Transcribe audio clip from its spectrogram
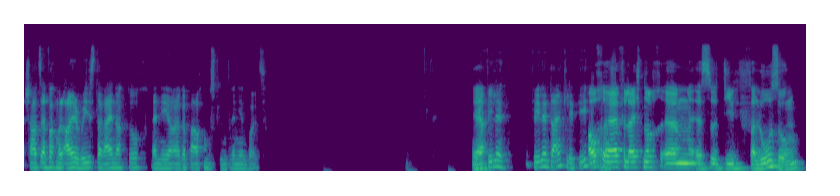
schaut einfach mal alle Reels der Reihe nach durch, wenn ihr eure Bauchmuskeln trainieren wollt. Ja, ja vielen, vielen Dank, Litti. Auch äh, vielleicht noch ähm, also die Verlosung,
